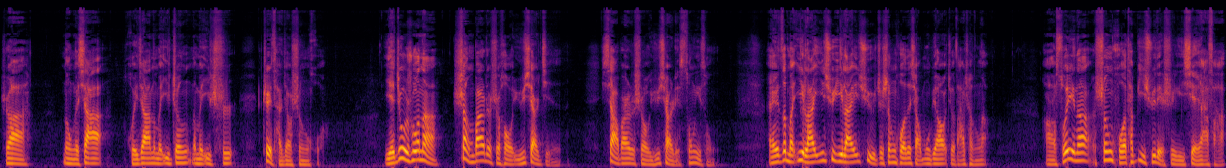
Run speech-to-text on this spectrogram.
是吧？弄个虾回家，那么一蒸，那么一吃，这才叫生活。也就是说呢，上班的时候鱼线紧，下班的时候鱼线得松一松。哎，这么一来一去，一来一去，这生活的小目标就达成了啊！所以呢，生活它必须得是一泄压阀。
